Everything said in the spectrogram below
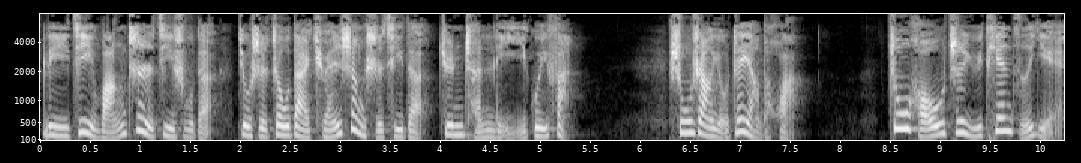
礼记·王制》记述的就是周代全盛时期的君臣礼仪规范。书上有这样的话：“诸侯之于天子也，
